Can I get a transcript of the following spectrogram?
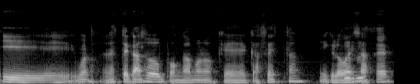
Y bueno, en este caso, pongámonos que, aceptan y que lo vais a hacer,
